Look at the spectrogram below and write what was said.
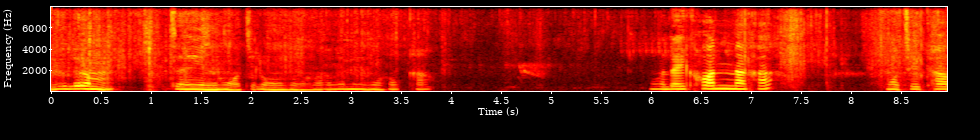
นี่เริ่มจะเห็นหัวจะลงหัวแล้วแล้วมีหัวขาว ไดคอนนะคะหัวใจเท้า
